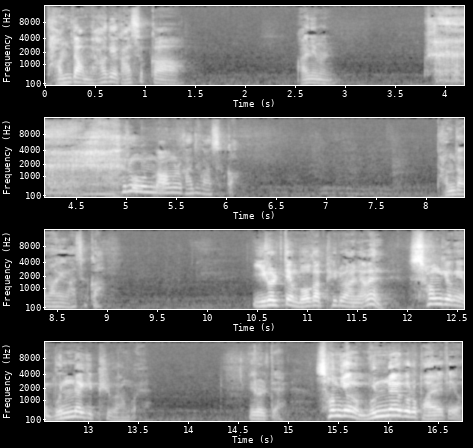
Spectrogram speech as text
담담하게 갔을까? 아니면 새로운 마음을 가지고 갔을까? 담담하게 갔을까? 이럴 때 뭐가 필요하냐면 성경의 문맥이 필요한 거예요. 이럴 때. 성경은 문맥으로 봐야 돼요.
